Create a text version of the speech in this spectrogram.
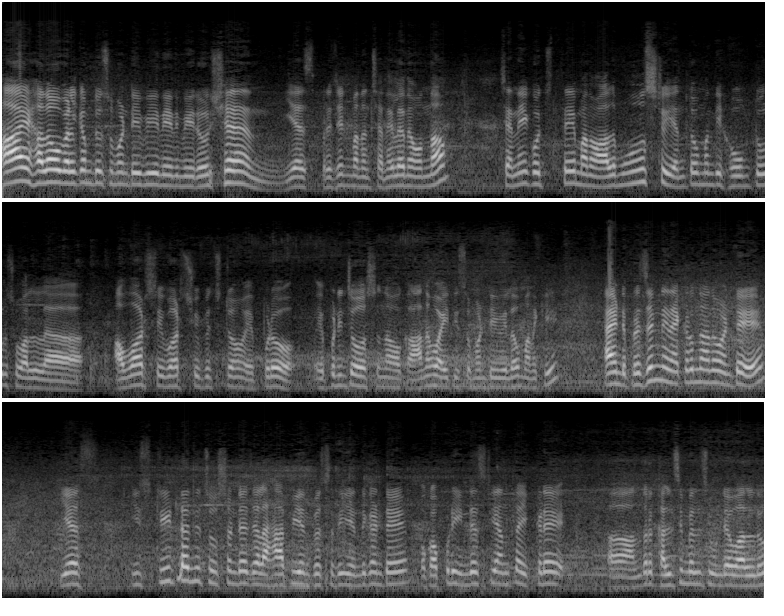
Hi hello welcome to Suman TV నేను మీ రోషన్. ఎస్ ప్రజెంట్ మనం చెన్నైలోనే ఉన్నాం. చెన్నైకి వస్తే మనం ఆల్మోస్ట్ ఎంతోమంది హోమ్ టూర్స్ వాళ్ళ అవార్డ్స్ రివార్డ్స్ చూపించడం ఎప్పుడో ఎప్పటి నుంచో వస్తున్న ఒక ఆనవాయితీ సుమన్ టీవీలో మనకి. అండ్ ప్రజెంట్ నేను ఎక్కడున్నాను అంటే ఎస్ ఈ స్ట్రీట్లన్నీ చూస్తుంటే చాలా హ్యాపీ అనిపిస్తుంది. ఎందుకంటే ఒకప్పుడు ఇండస్ట్రీ అంతా ఇక్కడే అందరూ కలిసిమెలిసి ఉండేవాళ్ళు.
